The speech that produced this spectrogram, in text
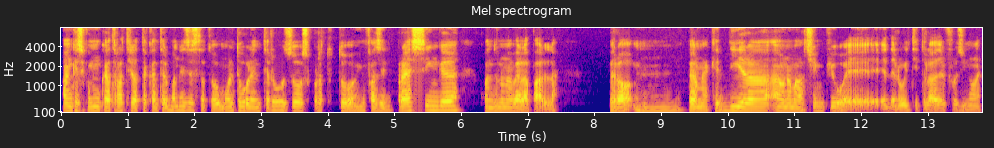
anche se comunque a tratti l'attaccante albanese è stato molto volenteroso, soprattutto in fase di pressing, quando non aveva la palla. Però mh, mm, per me che Dira ha una marcia in più ed è lui il titolare del Frosinone.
